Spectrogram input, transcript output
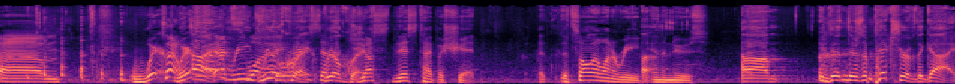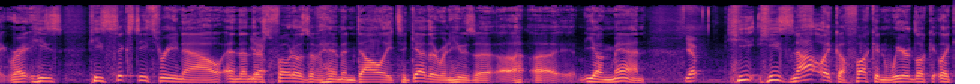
Um, Where, So, where do I right, read that's why- stories Real quick, that real are quick. just this type of shit? That- That's all I want to read in the news. Th- There's a picture of the guy, right? He's he's 63 now, and then there's Yep. photos of him and Dolly together when he was a, a, a young man. yep. He he's not like a fucking weird looking like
